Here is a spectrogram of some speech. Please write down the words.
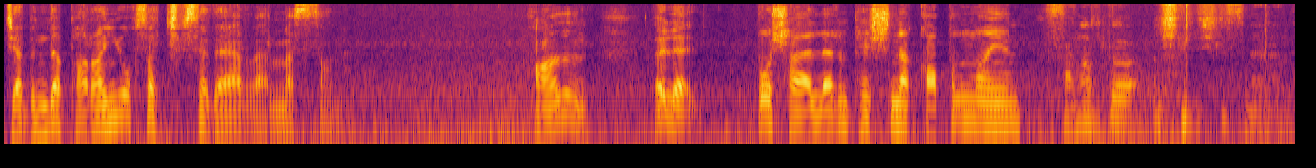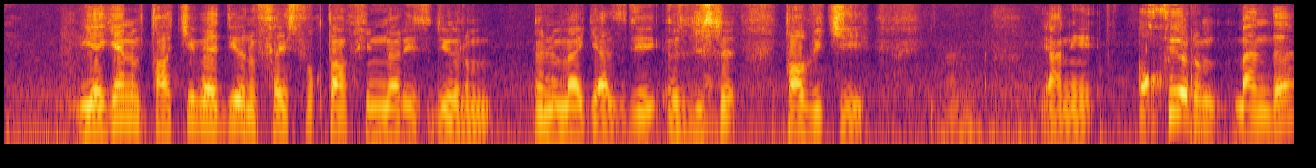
cebinde paran yoksa kimse değer vermez sana. Anladın? Öyle boş hayallerin peşine kapılmayın. Sanatta içli dışlısın herhalde. Yeğenim takip ediyorum. Facebook'tan filmler izliyorum. Önüme geldi. Özlüsü tabii ki. Yani okuyorum ben de.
